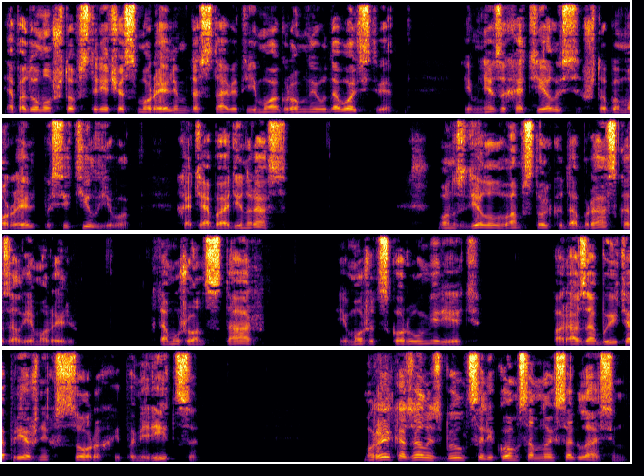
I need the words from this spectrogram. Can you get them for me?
Я подумал, что встреча с Мурелем доставит ему огромное удовольствие, и мне захотелось, чтобы Мурель посетил его хотя бы один раз. «Он сделал вам столько добра», — сказал я Мурелю. «К тому же он стар» и может скоро умереть. Пора забыть о прежних ссорах и помириться. Морель, казалось, был целиком со мной согласен,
